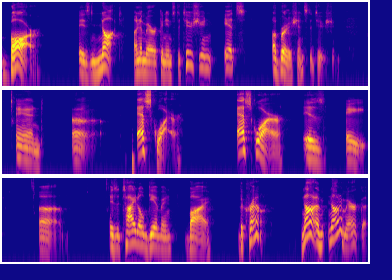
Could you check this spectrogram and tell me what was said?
bar is not an American institution, it's a British institution. And uh, Esquire, Esquire is a uh, is a title given by the crown, not not America,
